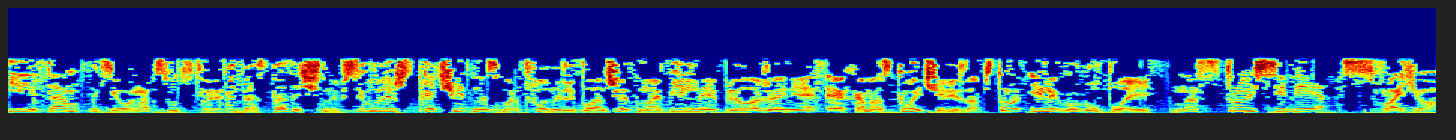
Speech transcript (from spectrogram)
или там, где он отсутствует. Достаточно всего лишь скачать на смартфон или планшет мобильное приложение «Эхо Москвы» через App Store или Google Play. Настрой себе свое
